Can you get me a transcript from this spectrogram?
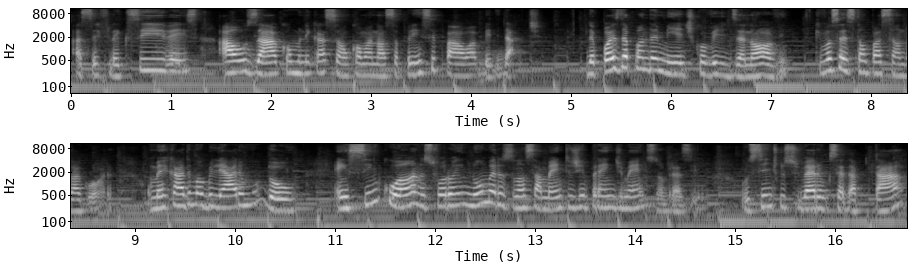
a ser flexíveis, a usar a comunicação como a nossa principal habilidade. Depois da pandemia de Covid-19, o que vocês estão passando agora? O mercado imobiliário mudou. Em cinco anos, foram inúmeros lançamentos de empreendimentos no Brasil. Os síndicos tiveram que se adaptar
